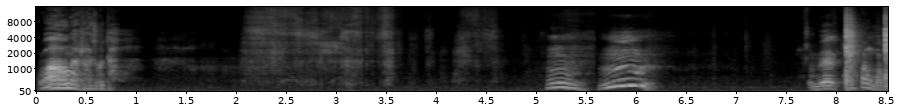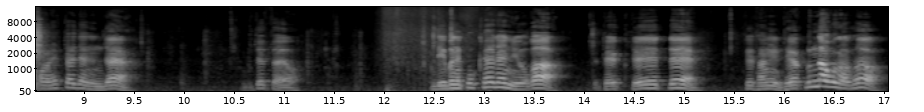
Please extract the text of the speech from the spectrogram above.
와나다 죽었다! 음 음왜 찐빵 먹방 했어야 되는데 못했어요. 근데 이번에 꼭 해야 되는 이유가 대회, 대회 때, 대 당연히 대회 끝나고 나서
